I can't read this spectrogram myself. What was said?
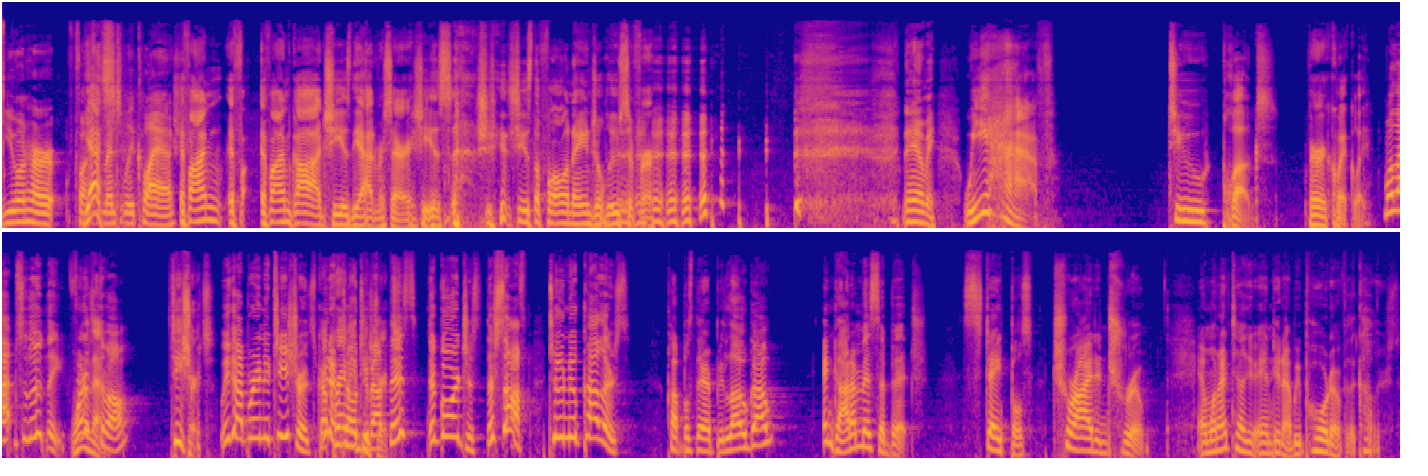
You and her fundamentally clash. If I'm if if I'm God, she is the adversary. She is she, she is the fallen angel Lucifer. Naomi, we have two plugs very quickly. well, absolutely. One of First them. of all, T-shirts. we got brand new t-shirts. Got we brand new told you about this. They're gorgeous. They're soft. Two new colors. Couples Therapy logo and Gotta Miss a Bitch. Staples, tried and true. And when I tell you, Andy and I, we poured over the colors.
